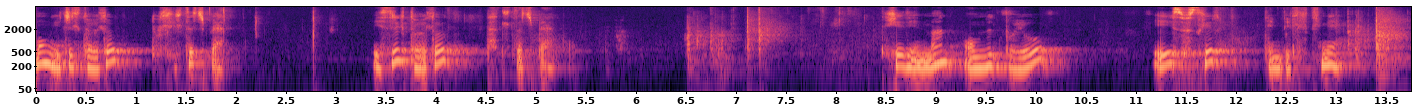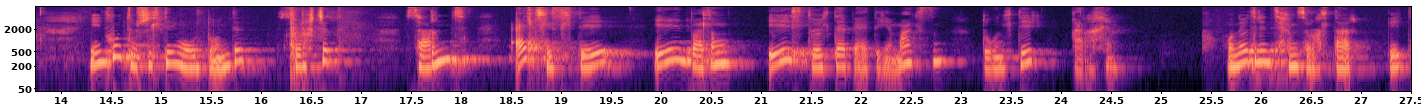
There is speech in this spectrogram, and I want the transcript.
мөн ижил туйлууд түлхэлцэж байна. Эсрэг туйлууд таталцаж байна. Тэгэхээр энэ маань өмнөд буюу эс үсгэр тэмдэглэгдэх нэ. Энэхүү туршилтын үр дүнд сурагчид соронз аль ч хэсэгтээ N болон S туйлтай байдаг юм а гэсэн дүгнэлтийг гаргах юм. Өнөөдрийн цахим сургалтаар бид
